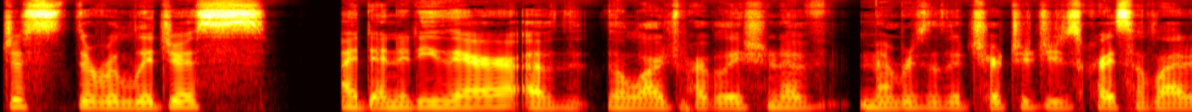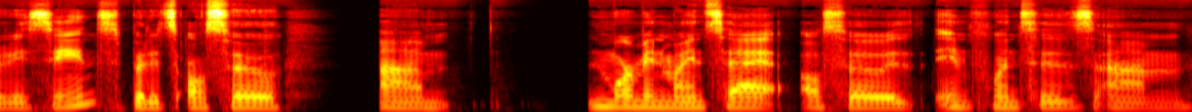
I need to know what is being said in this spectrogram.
just the religious identity there of the large population of members of the church of jesus christ of latter day saints but it's also um mormon mindset also influences um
